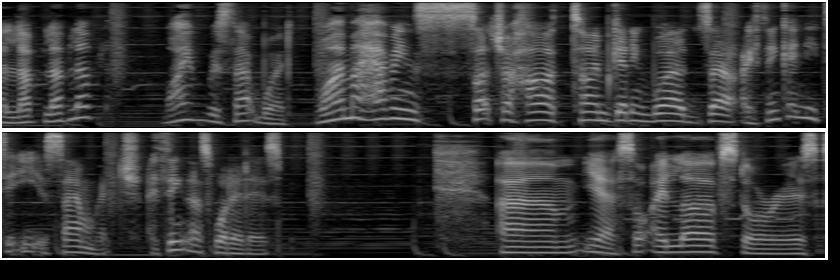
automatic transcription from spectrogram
I love love love. Why was that word? Why am I having such a hard time getting words out? I think I need to eat a sandwich. I think that's what it is. Um, yeah, so I love stories,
